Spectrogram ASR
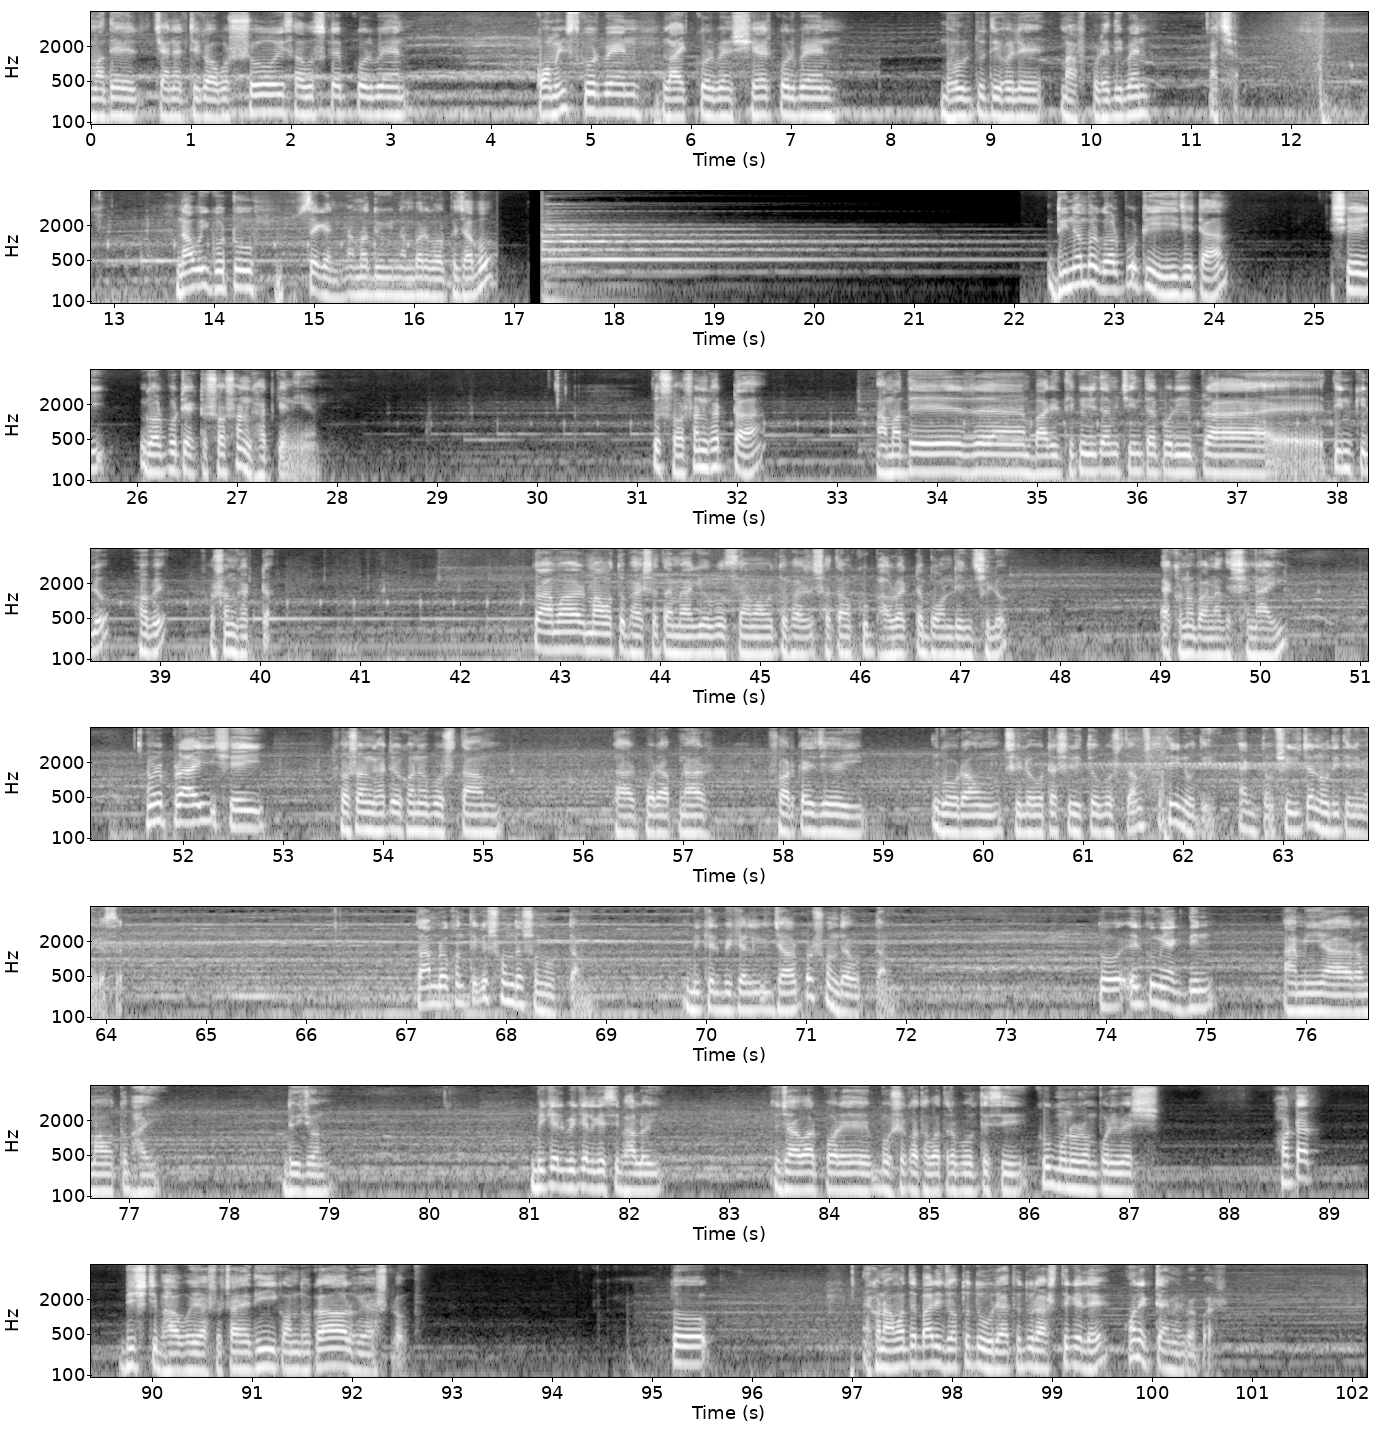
আমাদের চ্যানেলটিকে অবশ্যই সাবস্ক্রাইব করবেন, কমেন্টস করবেন, লাইক করবেন, শেয়ার করবেন, ভুল ত্রুটি হলে মাফ করে দিবেন। আচ্ছা now we go to second আমরা দুই নম্বর গল্পে যাব। দুই নম্বর গল্পটি যেটা, সেই গল্পটি একটা শ্মশান ঘাটকে নিয়ে। তো শ্মশান ঘাটটা আমাদের বাড়ি থেকে যদি আমি চিন্তা করি প্রায় তিন কিলো হবে শ্মশানঘাটটা। তো আমার মামাতো ভাইয়ের সাথে আমি আগেও বলছি আমার মামাতো ভাইয়ের সাথে আমার খুব ভালো একটা বন্ডিং ছিল। এখনও বাংলাদেশে নাই। আমরা প্রায় সেই শ্মশান ঘাটে ওখানে বসতাম। তারপরে আপনার সরকারি যেই গোডাউন ছিল, ওটা সিঁড়িতেও বসতাম, সাথেই নদী, একদম সিঁড়িটা নদীতে নেমে গেছে। তো আমরা ওখান থেকে সন্ধ্যার সময় উঠতাম। বিকেল বিকেল যাওয়ার পর সন্ধ্যা উঠতাম। তো এরকমই একদিন আমি আর মামাতো ভাই দুইজন বিকেল বিকেল গেছি ভালোই। তো যাওয়ার পরে বসে কথাবার্তা বলতেছি, খুব মনোরম পরিবেশ। হঠাৎ বৃষ্টি ভাব হয়ে আসলো, চারিদিক অন্ধকার হয়ে আসলো। তো এখন আমাদের বাড়ি যত দূর, এত দূর আসতে গেলে অনেক টাইমের ব্যাপার।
